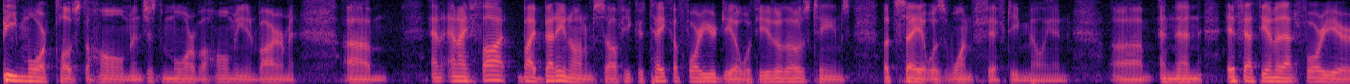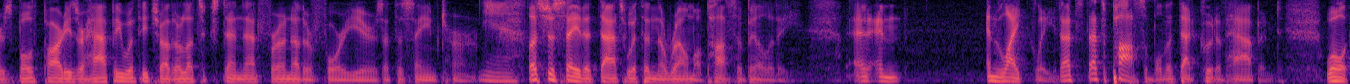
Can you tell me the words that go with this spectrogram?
be more close to home and just more of a homey environment. Um, and and I thought by betting on himself, he could take a four year deal with either of those teams. Let's say it was one fifty million. Um, and then, if at the end of that four years both parties are happy with each other, let's extend that for another four years at the same terms. Yeah. Let's just say that that's within the realm of possibility, and and and likely that's that's possible that that could have happened. Well,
